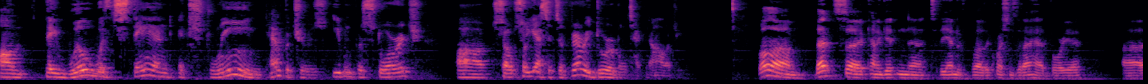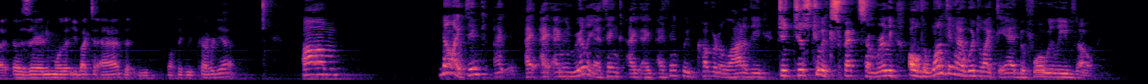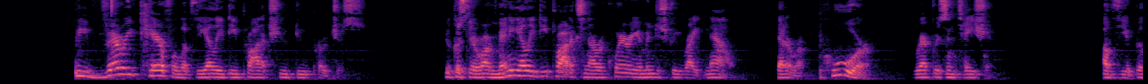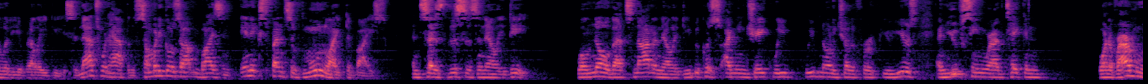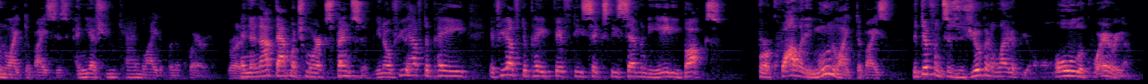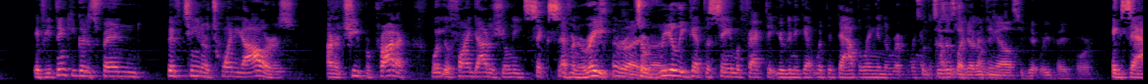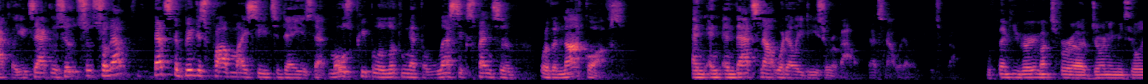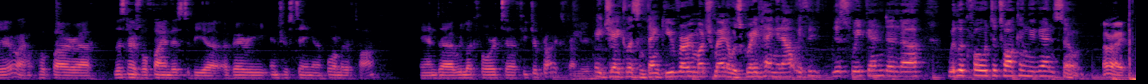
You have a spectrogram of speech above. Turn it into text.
Um, they will withstand extreme temperatures, even for storage. Uh, so, so yes, it's a very durable technology. Well, um, that's uh, kind of getting uh, to the end of uh, the questions that I had for you. Uh, is there any more that you'd like to add that you don't think we've covered yet? Um, no, I think I, I, I mean really I think I, I, think we've covered a lot of the just, just to expect some really oh the one thing I would like to add before we leave though be very careful of the LED products you do purchase because there are many LED products in our aquarium industry right now that are a poor representation of the ability of LEDs. And that's what happens. Somebody goes out and buys an inexpensive moonlight device and says this is an LED. Well, no, that's not an LED because I mean, Jake, we've we've known each other for a few years, and you've seen where I've taken one of our moonlight devices, and yes, you can light up an aquarium. Right. And they're not that much more expensive. You know, if you have to pay if you have to pay 50, 60, 70, 80 bucks for a quality moonlight device, the difference is, is you're going to light up your whole aquarium. If you think you're going to spend 15 or 20 dollars on a cheaper product, what you'll find out is you'll need six, seven, or eight Right, to right. really get the same effect that you're going to get with the dappling and the rippling. and the So just colors like everything else, you get what you pay for. Exactly, exactly. So, so, so that that's the biggest problem I see today is that most people are looking at the less expensive or the knockoffs, and and, and that's not what LEDs are about. That's not what LEDs are about. Well, thank you very much for uh, joining me, Tulio. I hope our uh, listeners will find this to be a, a very interesting and informative talk. And uh, we look forward to future products from you. Hey Jake, listen, thank you very much, man. It was great hanging out with you this weekend, and uh, we look forward to talking again soon. All right.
